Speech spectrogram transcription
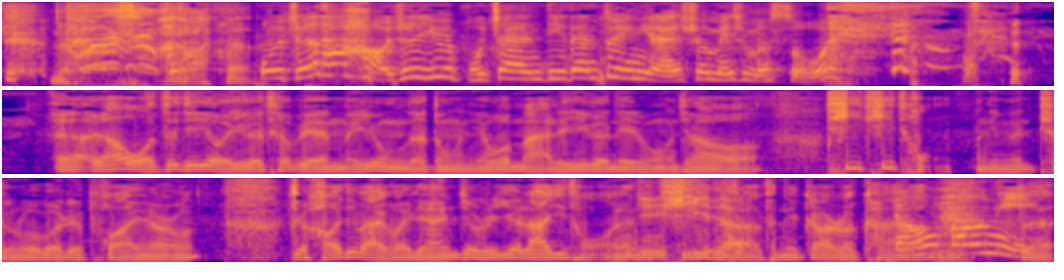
我觉得它好，就是因为不占地，但对于你来说没什么所谓。呃，然后我自己有一个特别没用的东西，我买了一个那种叫 TT 桶，你们听说过这破玩意儿吗？就好几百块钱，就是一个垃圾桶，然后踢一脚，它那盖儿就开了。然后帮你对，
